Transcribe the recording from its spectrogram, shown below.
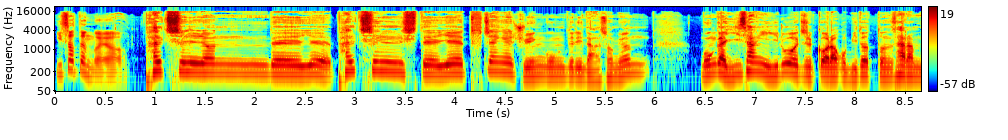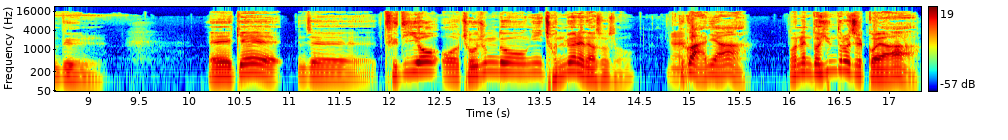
있었던 거예요. 87년대에 87 시대의 투쟁의 주인공들이 나서면 뭔가 이상이 이루어질 거라고 믿었던 사람들에게 이제 드디어 어, 조중동이 전면에 나서서 네. 그거 아니야. 너넨 더 힘들어질 거야.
